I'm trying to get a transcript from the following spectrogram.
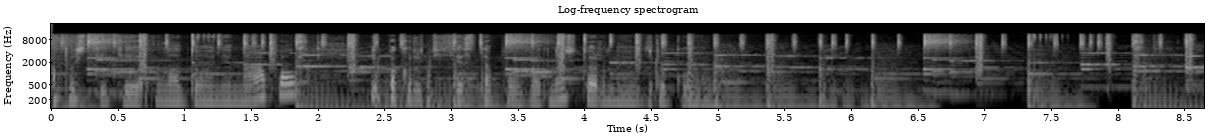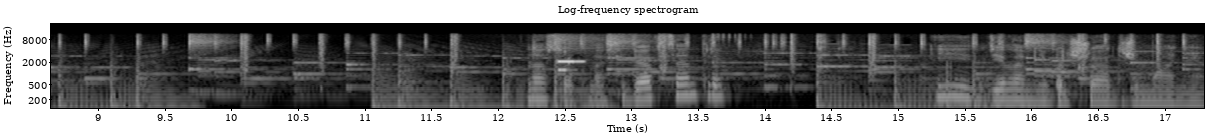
Опустите ладони на пол и покрутите стопой в одну сторону и в другую. Носок на себя в центре и делаем небольшое отжимание.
